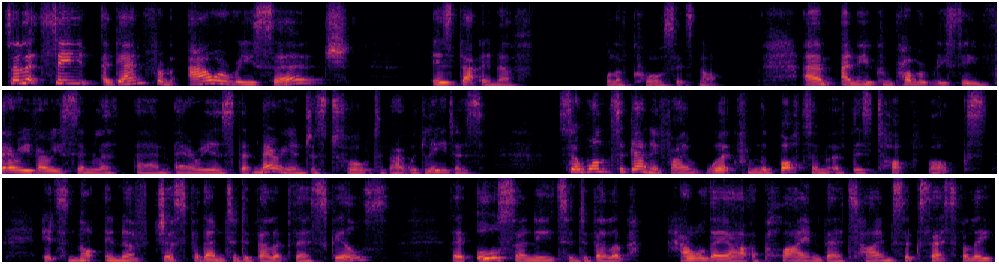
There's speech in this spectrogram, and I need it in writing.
So let's see again from our research, is that enough? Well, of course it's not. Um, and you can probably see very, very similar um, areas that Meirion just talked about with leaders. So once again, if I work from the bottom of this top box, it's not enough just for them to develop their skills. They also need to develop how they are applying their time successfully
